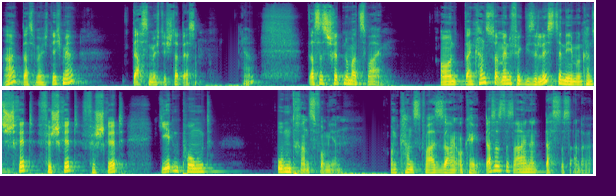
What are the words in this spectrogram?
Ja, das möchte ich nicht mehr das möchte ich stattdessen. Ja? Das ist Schritt Nummer zwei. Und dann kannst du im Endeffekt diese Liste nehmen und kannst Schritt für Schritt für Schritt jeden Punkt umtransformieren. Und kannst quasi sagen, okay, das ist das eine, das ist das andere.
